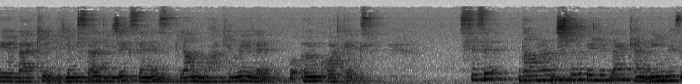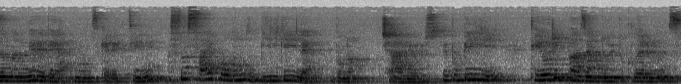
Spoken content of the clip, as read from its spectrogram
Ee, belki bilimsel diyecekseniz plan muhakeme ile bu ön korteks size davranışları belirlerken neyi ne zaman nerede yapmamız gerektiğini aslında sahip olduğumuz bilgiyle bunu çağırıyoruz. Ve bu bilgi teorik bazen duyduklarımız,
